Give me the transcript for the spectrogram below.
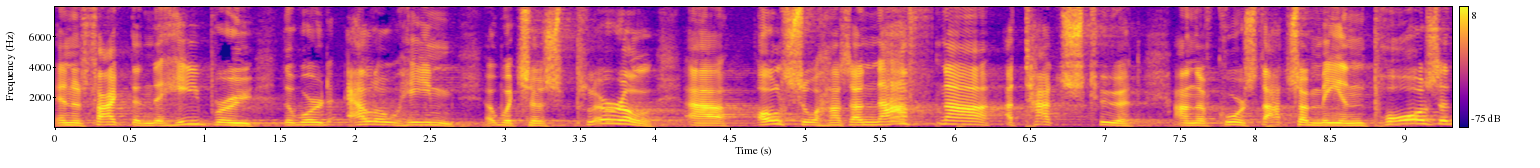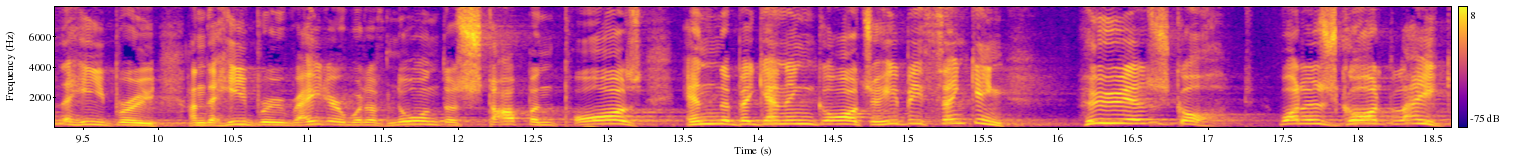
and in fact, in the Hebrew, the word Elohim, uh, which is plural, uh, also has a athnach attached to it. And of course, that's a main pause in the Hebrew. And the Hebrew writer would have known to stop and pause in the beginning God. So he'd be thinking, who is God? What is God like?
